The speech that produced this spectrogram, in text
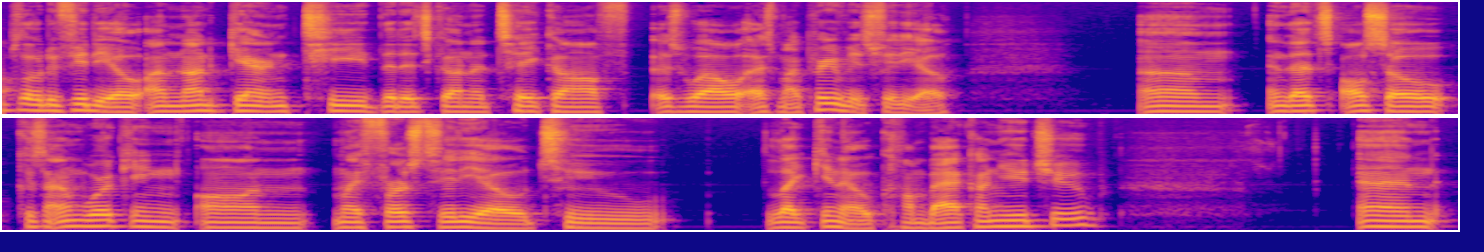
upload a video, I'm not guaranteed that it's gonna take off as well as my previous video. Um, and that's also because I'm working on my first video to like, you know, come back on YouTube. And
